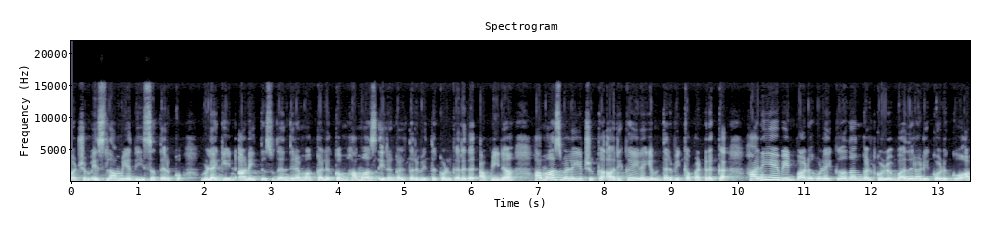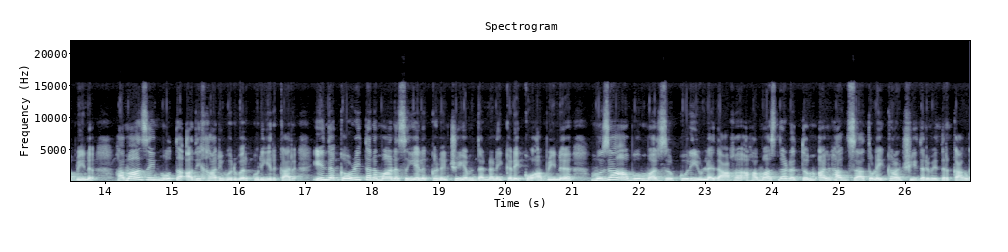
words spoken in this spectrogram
மற்றும் இஸ்லாமிய தேசத்திற்கும் உலகின் அனைத்து சுதந்திர மக்களுக்கும் ஹமாஸ் இரங்கல் தெரிவித்துக் கொள்கிறது அப்படின்னு ஹமாஸ் வெளியிட்டிருக்க அறிக்கையிலையும் தெரிவிக்கப்பட்டிருக்கு. ஹனியேவின் படுகொலைக்கு தங்கள் குழு பதிலடி கொடுக்கும் அப்படின்னு ஹமாஸின் மூத்த அதிகாரி ஒருவர் கூறியிருக்கார். இந்த கோழித்தனமான செயலுக்கு நிச்சயம் தண்டனை கிடைக்கும் அப்படின்னு முசா அபு மர்சூர் கூறியுள்ளதாக ஹமாஸ் நடத்தும் அல் ஹக்ஸா தொலைக்காட்சி தெரிவித்திருக்காங்க.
